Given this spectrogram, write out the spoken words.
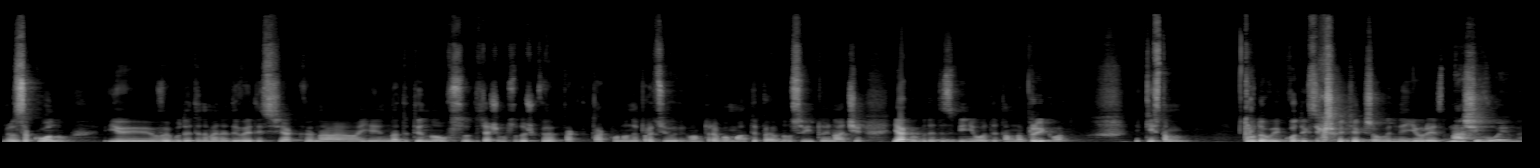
закону, і ви будете на мене дивитись, як на, на дитину в дитячому садочку казати, так, так воно не працює. Вам треба мати певну освіту, іначе як ви будете змінювати там, наприклад, якийсь там трудовий кодекс, якщо, якщо ви не юрист. Наші воїни,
